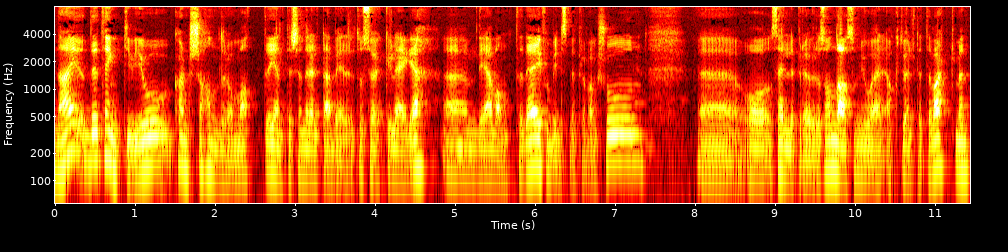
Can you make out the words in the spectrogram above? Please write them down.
Nei, det tenker vi jo kanskje handler om at jenter generelt er bedre til å søke lege. Eh, de er vant til det i forbindelse med prevensjon. eh, og celleprøver og sånn, da, som jo er aktuelt etter hvert. Men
